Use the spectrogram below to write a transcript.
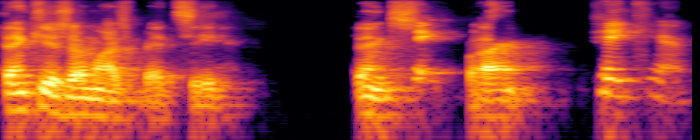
Thank you so much, Betsy. Thanks. Take, Bye. Take care.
